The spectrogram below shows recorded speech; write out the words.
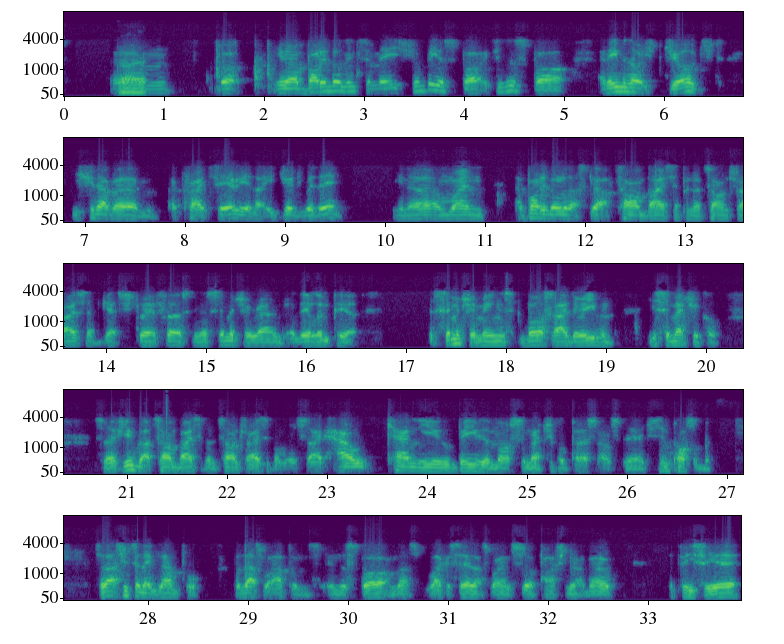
Um, But, you know, bodybuilding to me should be a sport. It is a sport. And even though it's judged, you should have a, a criteria that you judge within, you know, and when a bodybuilder that's got a torn bicep and a torn tricep gets straight first in the symmetry round at the Olympia, the symmetry means both sides are even. You're symmetrical. So if you've got a torn bicep and torn tricep on one side, how can you be the most symmetrical person on stage? It's impossible. So that's just an example, but that's what happens in the sport, and that's like I say, that's why I'm so passionate about the PCA.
